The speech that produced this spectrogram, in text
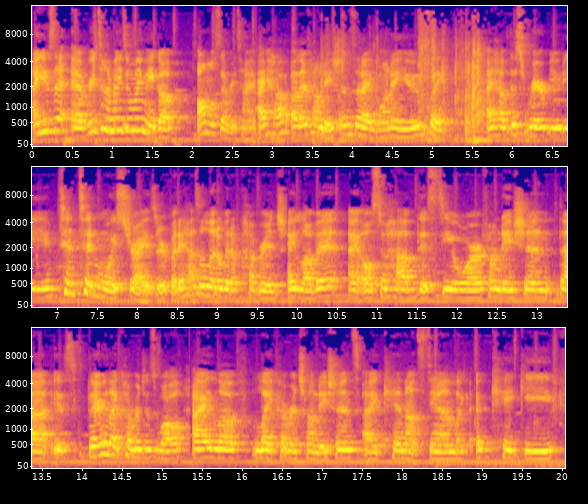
I use it every time I do my makeup, almost every time. I have other foundations that I want to use, like I have this Rare Beauty tinted moisturizer, but it has a little bit of coverage. I love it. I also have this Dior foundation that is very light coverage as well. I love light coverage foundations. I cannot stand like a cakey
